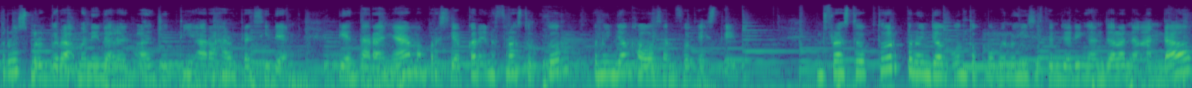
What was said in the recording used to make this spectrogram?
terus bergerak menindaklanjuti arahan Presiden, di antaranya mempersiapkan infrastruktur penunjang kawasan food estate. Infrastruktur penunjang untuk memenuhi sistem jaringan jalan yang andal,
